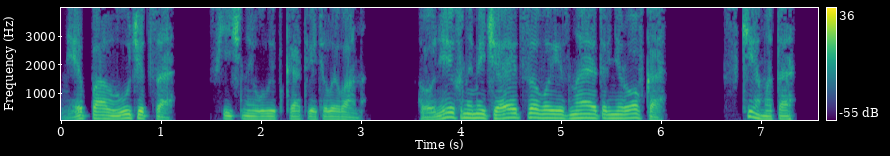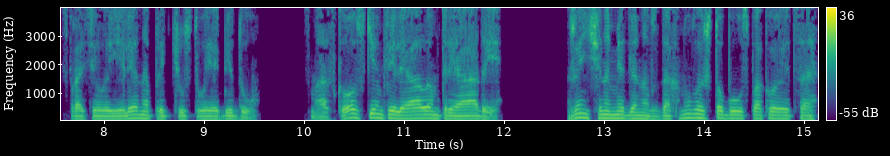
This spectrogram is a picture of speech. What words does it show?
«Не получится», — с хищной улыбкой ответил Иван. «У них намечается выездная тренировка». «С кем это?» — спросила Елена, предчувствуя беду. «С московским филиалом триады». Женщина медленно вздохнула, чтобы успокоиться,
